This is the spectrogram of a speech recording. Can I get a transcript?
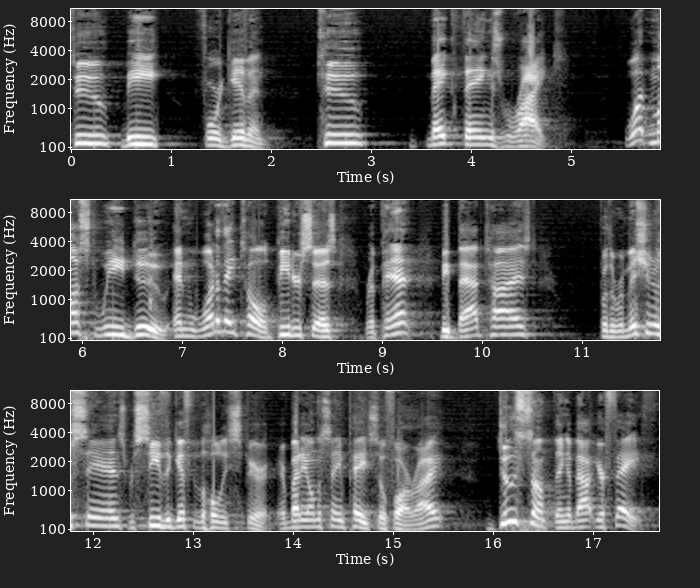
to be forgiven, to make things right. What must we do? And what are they told? Peter says, Repent, be baptized for the remission of sins, receive the gift of the Holy Spirit. Everybody on the same page so far, right? Do something about your faith,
